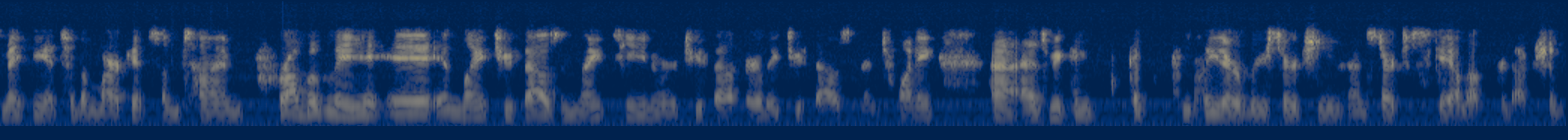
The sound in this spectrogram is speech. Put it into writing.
making it to the market sometime, probably in late 2019 or 2000, early 2020, uh, as we can c- complete our research and, and start to scale up production.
